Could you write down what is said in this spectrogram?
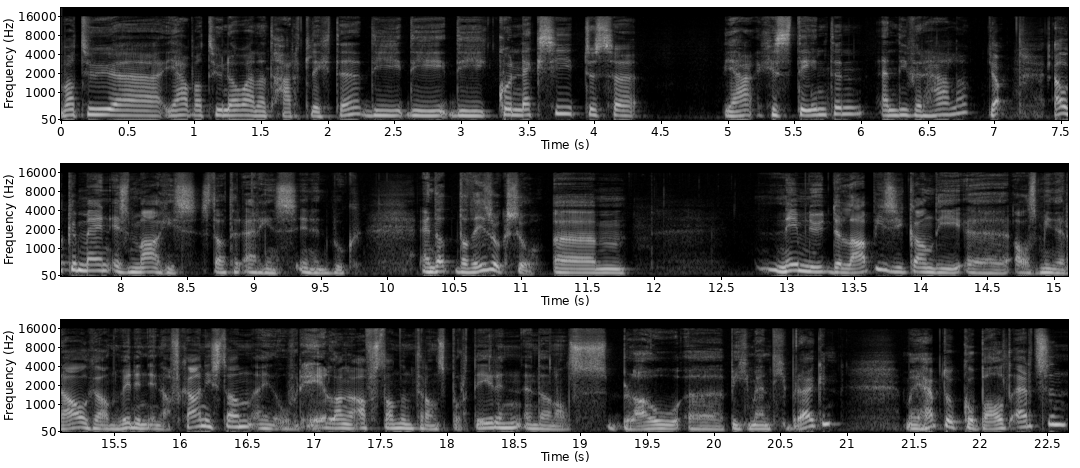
wat u, eh, ja, wat u nou aan het hart ligt. Hè? Die, die, die connectie tussen ja, gesteenten en die verhalen. Ja, elke mijn is magisch, staat er ergens in het boek. En dat, dat is ook zo. Ehm, neem nu de lapis, je kan die eh, als mineraal gaan winnen in Afghanistan en over heel lange afstanden transporteren en dan als blauw eh, pigment gebruiken. Maar je hebt ook kobaltertsen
